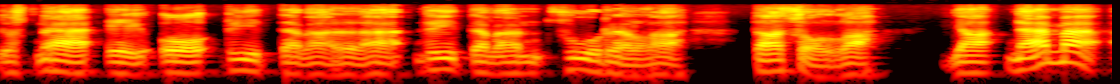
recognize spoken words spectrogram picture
jos nämä ei ole riittävällä, riittävän suurella tasolla. Ja nämä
